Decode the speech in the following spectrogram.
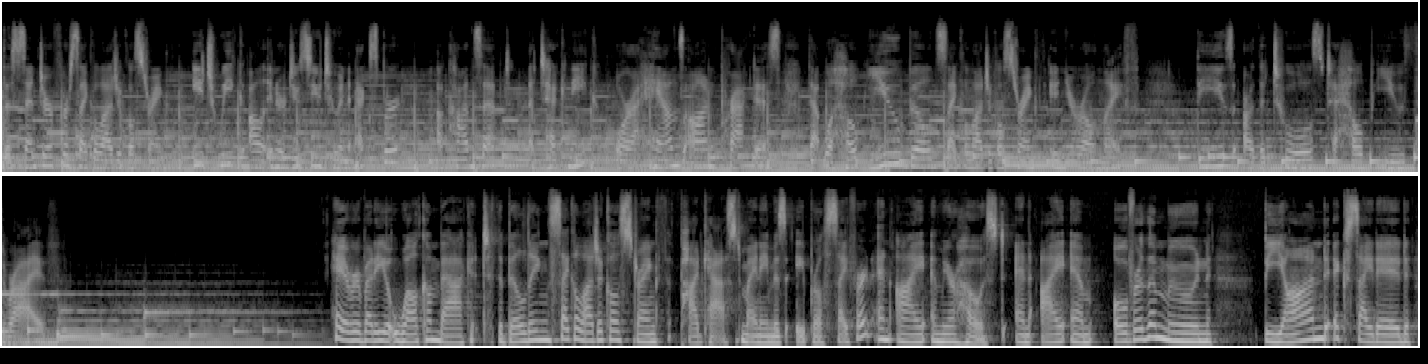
the Center for Psychological Strength. Each week, I'll introduce you to an expert, a concept, a technique, or a hands on practice that will help you build psychological strength in your own life. These are the tools to help you thrive. Hey, everybody, welcome back to the Building Psychological Strength podcast. My name is April Seifert, and I am your host. And I am over the moon, beyond excited,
